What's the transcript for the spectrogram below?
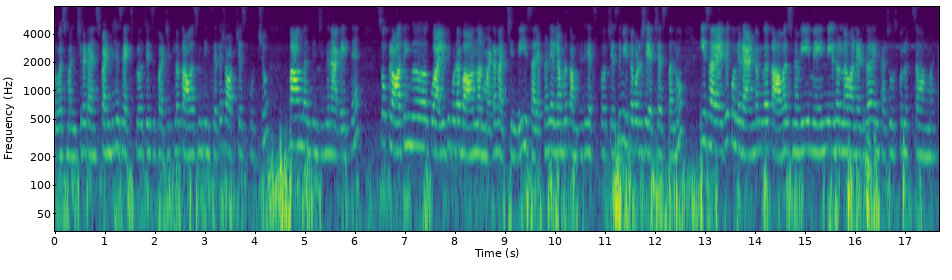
అవర్స్ మంచిగా టైం స్పెండ్ చేసి ఎక్స్ప్లోర్ చేసి బడ్జెట్లో కావాల్సిన థింగ్స్ అయితే షాప్ చేసుకోవచ్చు. బాగుంది అనిపించింది నాకైతే. సో క్లాతింగ్ uh, క్వాలిటీ కూడా బాగుందన్నమాట నచ్చింది. ఈసారి ఎప్పుడైనా వెళ్ళినప్పుడు కంప్లీట్గా ఎక్స్ప్లోర్ చేసి మీతో కూడా షేర్ చేస్తాను. ఈసారి అయితే కొన్ని ర్యాండమ్గా కావాల్సినవి మెయిన్ నీడ్ ఉన్నవి అన్నట్టుగా ఇంకా చూసుకొని వచ్చాం అనమాట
